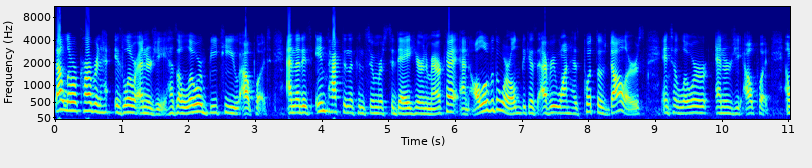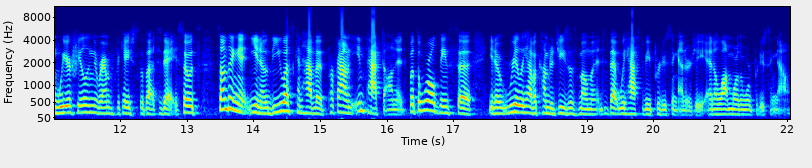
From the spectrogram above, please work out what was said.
that lower carbon is lower energy, has a lower BTU output, and that is impacting the consumers today here in America and all over the world because everyone has put those dollars into lower energy output, and we are feeling the ramifications of that today. So it's something that you know the U.S. can have a profound impact on it, but the world needs to you know really have a come to Jesus moment that we have to be producing energy and a lot more than we're producing now.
